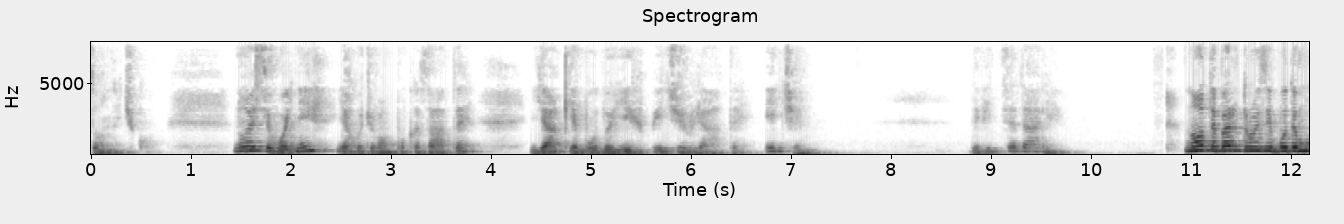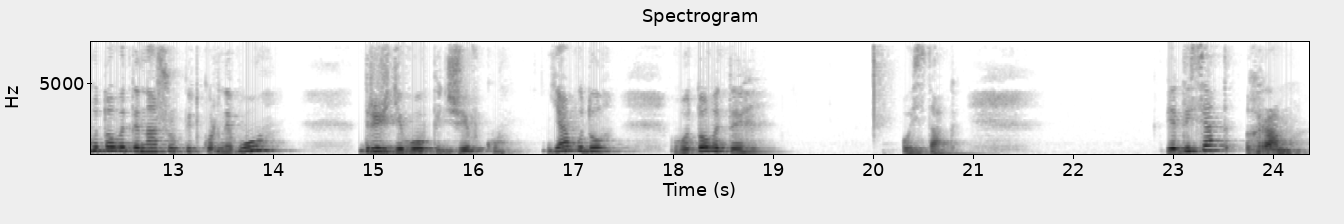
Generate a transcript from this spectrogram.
сонечку. Ну, а сьогодні я хочу вам показати, як я буду їх підживляти і чим. Дивіться далі. Ну, а тепер, друзі, будемо готувати нашу підкорневу дріждєву підживку. Я буду готувати ось так. 50 грам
